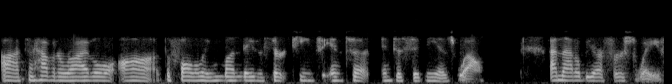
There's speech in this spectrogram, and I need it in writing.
uh, to have an arrival uh, the following Monday, the 13th, into into Sydney as well, and that'll be our first wave.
